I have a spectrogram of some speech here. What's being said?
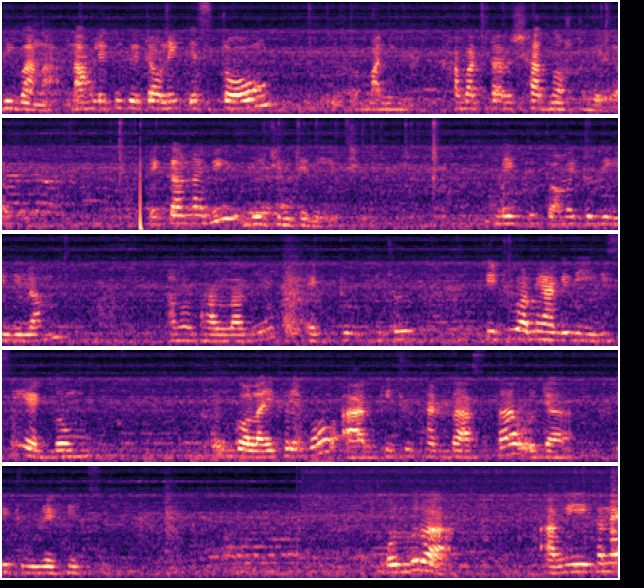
দিবা না নাহলে কিন্তু এটা অনেক স্ট্রং মানে খাবারটার স্বাদ নষ্ট হয়ে যাবে। এই কারণে আমি দুই চিমটে দিয়েছি। আমি একটু টমেটো দিয়ে দিলাম। আমার ভালো লাগে। একটু কিছু কিছু আমি আগে দিয়ে দিচ্ছি একদম গলায় ফেলব। আর কিছু থাকবে আস্তা, ওইটা কিছু রেখেছি বন্ধুরা, আমি এখানে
